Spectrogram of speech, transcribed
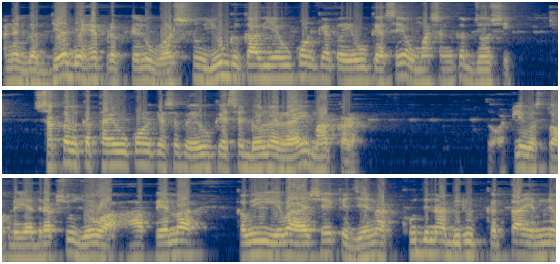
અને ગદ્ય દેહે પ્રગટેલું વર્ષનું યુગ કાવ્ય, એવું કોણ કહેતો એવું કહેશે ઉમાશંકર જોશી. શકલ કથા એવું કોણ કહેશે તો એવું કહેશે ડોલર રાય માકડ. તો આટલી વસ્તુ આપણે યાદ રાખશું. જો આ પહેલા કવિ એવા હશે કે જેના ખુદના બિરુદ કરતા એમને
